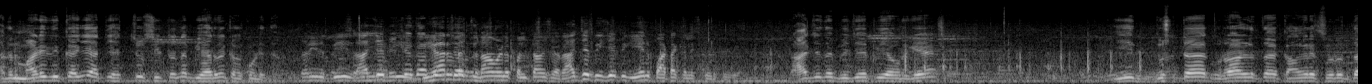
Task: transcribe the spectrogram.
ಅದನ್ನು ಮಾಡಿದ್ದಕ್ಕಾಗಿ ಅತಿ ಹೆಚ್ಚು ಸೀಟನ್ನು ಬಿಹಾರದಲ್ಲಿ ಕಳ್ಕೊಂಡಿದ್ದಾರೆ. ಬಿಹಾರದ ಚುನಾವಣೆ ಫಲಿತಾಂಶ ರಾಜ್ಯ ಬಿಜೆಪಿಗೆ ಏನು ಪಾಠ ಕಲಿಸ್ಕೊಡ್ತೀವಿ? ರಾಜ್ಯದ ಬಿ ಜೆ ಪಿ ಅವರಿಗೆ ಈ ದುಷ್ಟ ದುರಾಡಳಿತ ಕಾಂಗ್ರೆಸ್ ವಿರುದ್ಧ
